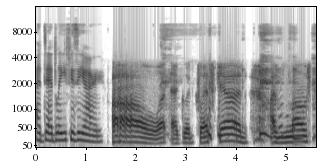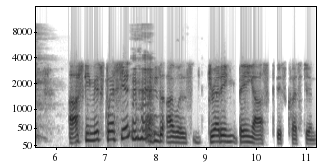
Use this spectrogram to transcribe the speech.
a deadly physio? Oh, what a good question. I love asking this question, uh-huh. and I was dreading being asked this question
